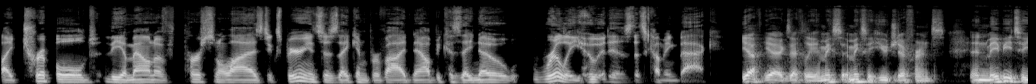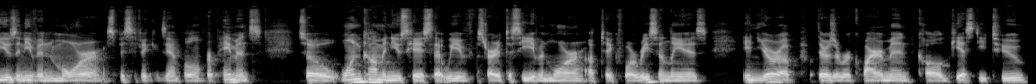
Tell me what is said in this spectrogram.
like tripled the amount of personalized experiences they can provide now because they know really who it is that's coming back. Yeah, yeah, exactly. It makes it makes a huge difference. And maybe to use an even more specific example for payments. So one common use case that we've started to see even more uptake for recently is in Europe, there's a requirement called PSD2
